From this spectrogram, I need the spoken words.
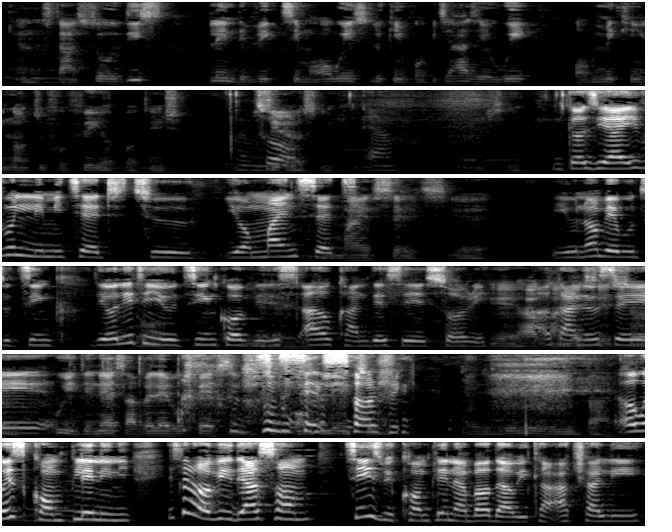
You understand? So this playing the victim always looking for it has a way of making you not to fulfill your potential. Seriously. Yeah. Seriously. Because you are even limited to your mindset. Mindset yeah. You will not be able to think. The only thing you think of is how can they say sorry? Yeah, how, can, you they say, sorry? Who is the next available person to say to? sorry. Really, really always complaining. Instead of it there are some things we complain about that we can actually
